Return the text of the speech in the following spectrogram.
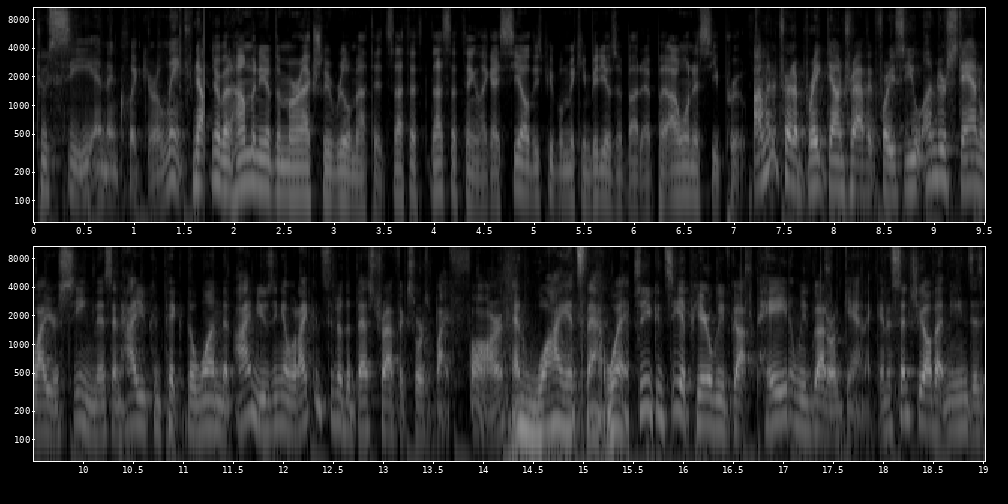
to see and then click click your link. Now, Yeah, but how many of them are actually real methods? That's the, that's the thing. Like I see all these people making videos about it, but I want to see proof. I'm gonna try to break down traffic for you so you understand why you're seeing this and how you can pick the one that I'm using and what I consider the best traffic source by far and why it's that way. So you can see up here we've got paid and we've got organic. And essentially all that means is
